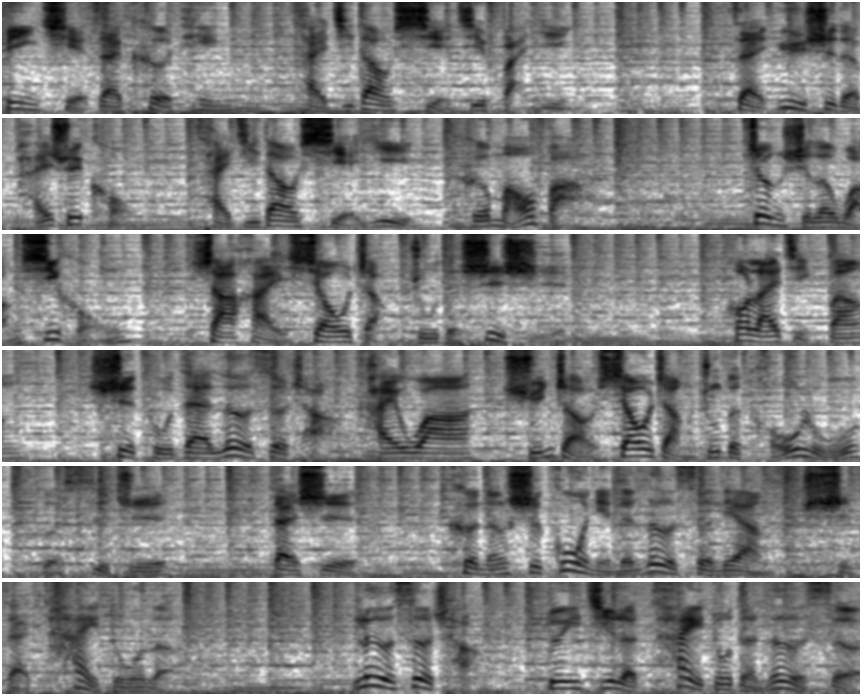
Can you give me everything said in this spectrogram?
并且在客厅采集到血迹反应，在浴室的排水孔采集到血液和毛发，证实了王熙宏杀害肖长珠的事实。后来警方。试图在垃圾场开挖寻找肖长珠的头颅和四肢，但是可能是过年的垃圾量实在太多了，垃圾场堆积了太多的垃圾，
